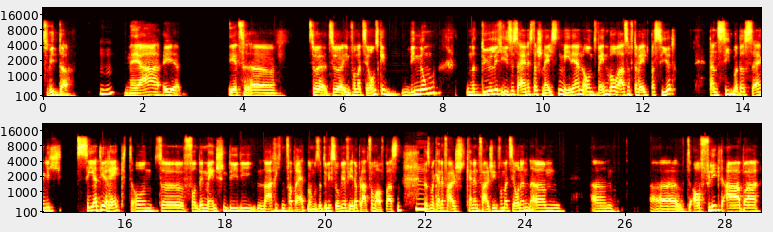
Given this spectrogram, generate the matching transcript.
Twitter. Mhm. Naja, jetzt äh, zur, zur Informationsgewinnung. Natürlich ist es eines der schnellsten Medien und wenn wo was auf der Welt passiert, dann sieht man das eigentlich sehr direkt und äh, von den Menschen, die die Nachrichten verbreiten. Man muss natürlich so wie auf jeder Plattform aufpassen, mhm. dass man keine falsch, keinen Falschinformationen ähm, ähm, äh, auffliegt, aber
